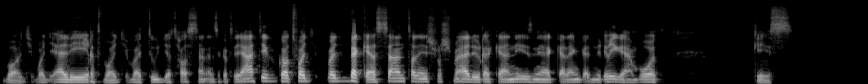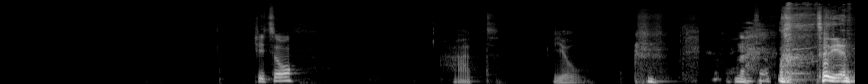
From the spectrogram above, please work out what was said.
vagy, vagy elért, vagy, vagy tudjad használni ezeket a játékokat, vagy, vagy be kell szántani, és most már előre kell nézni, el kell engedni. Régen volt, kész. Csicó? Hát, jó. Na. ilyen,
